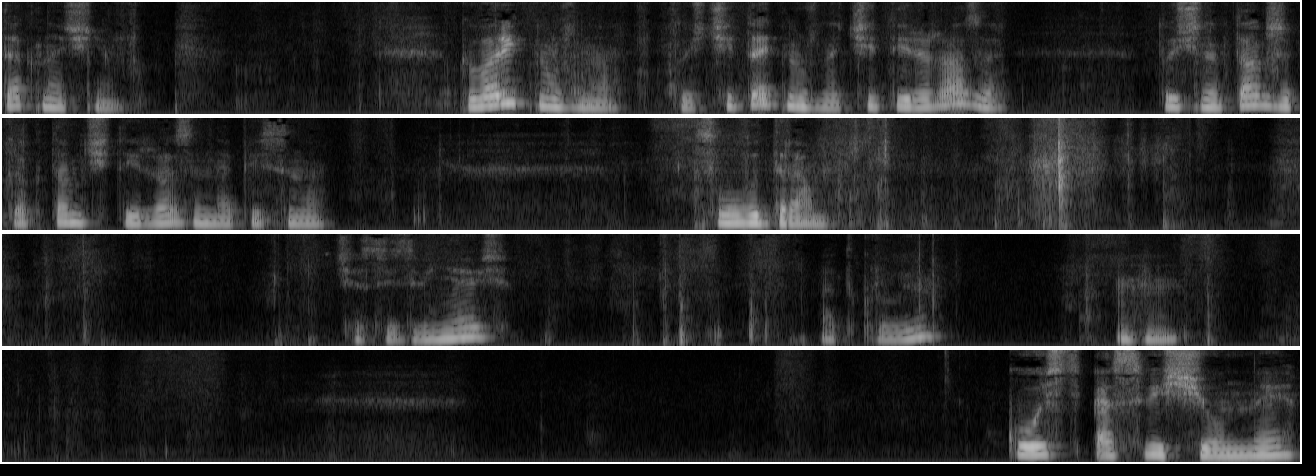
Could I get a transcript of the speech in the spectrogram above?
Итак, начнем. Говорить нужно, то есть читать нужно четыре раза, точно так же, как там четыре раза написано слово драм. Сейчас извиняюсь. Открою. Угу. Кость освященная,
